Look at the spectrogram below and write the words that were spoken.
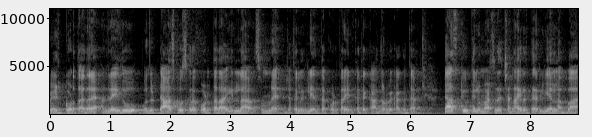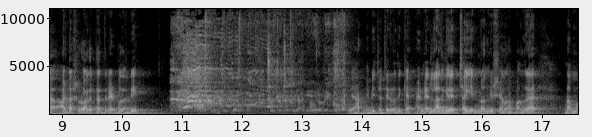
ಬೆಲ್ಟ್ ಕೊಡ್ತಾ ಇದ್ದಾರೆ. ಅಂದರೆ ಇದು ಒಂದು ಟಾಸ್ಕ್ಗೋಸ್ಕರ ಕೊಡ್ತಾರಾ ಇಲ್ಲ ಸುಮ್ಮನೆ ಜೊತೆಲಿರಲಿ ಅಂತ ಕೊಡ್ತಾರೆ ಏನು ಕತೆ ಕಾದು ನೋಡಬೇಕಾಗುತ್ತೆ. ಟಾಸ್ಕ್ ಇವ್ರ ಕೆಲವು ಮಾಡಿಸಿದ್ರೆ ಚೆನ್ನಾಗಿರುತ್ತೆ. ರಿಯಲ್ ಹಬ್ಬ, ಆಟ ಶುರುವಾಗುತ್ತೆ ಅಂತ ಹೇಳ್ಬೋದು ಅಲ್ಲಿ. ಯಾ, ಮೇ ಬಿ ಜೊತೆ ಇರೋದಕ್ಕೆ ಆ್ಯಂಡ್ ಎಲ್ಲದಕ್ಕಿಂತ ಹೆಚ್ಚಾಗಿ ಇನ್ನೊಂದು ವಿಷಯ ಏನಪ್ಪ ಅಂದರೆ, ನಮ್ಮ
